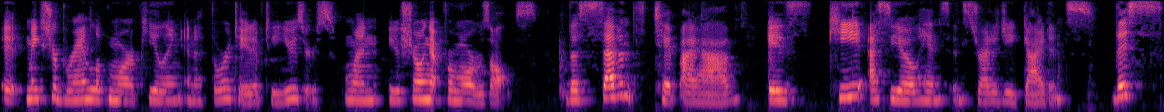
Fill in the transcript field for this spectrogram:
it makes your brand look more appealing and authoritative to users when you're showing up for more results. The seventh tip I have is key SEO hints and strategy guidance. This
